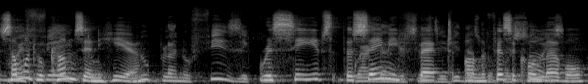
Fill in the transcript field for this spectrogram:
someone who comes in here no plano físico, receives the same effect on the physical level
